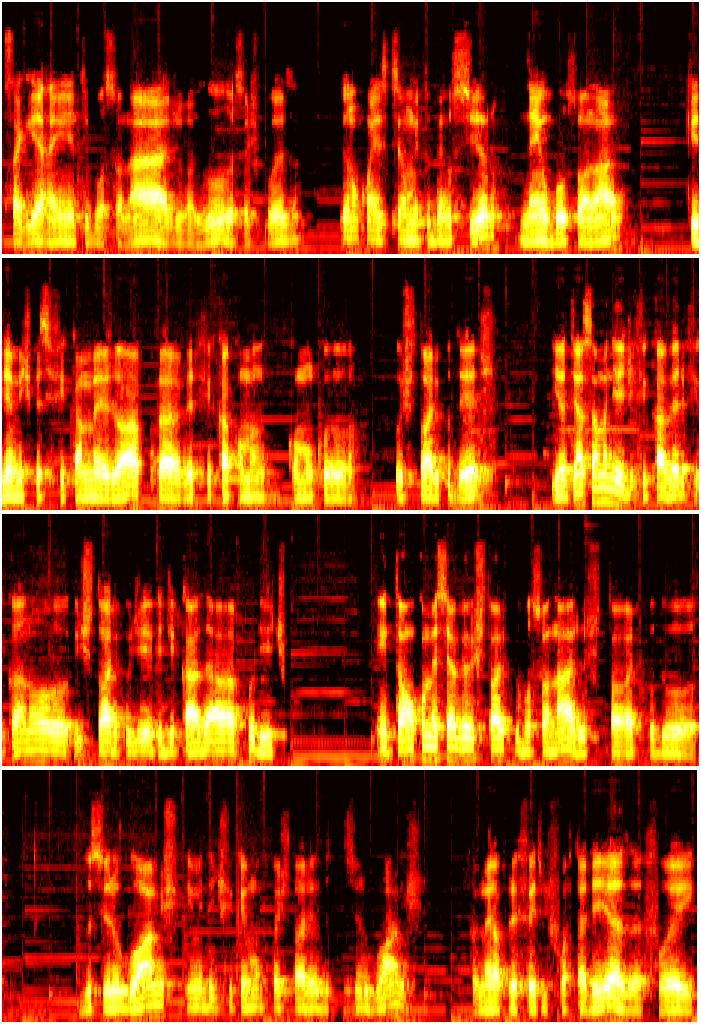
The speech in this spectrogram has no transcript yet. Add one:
essa guerra entre Bolsonaro, Lula, essas coisas. Eu não conhecia muito bem o Ciro, nem o Bolsonaro. Queria me especificar melhor para verificar como, como o histórico deles. E eu tenho essa mania de ficar verificando o histórico de, de cada político. Então, eu comecei a ver o histórico do Bolsonaro, o histórico do, do Ciro Gomes, e me identifiquei muito com a história do Ciro Gomes. Foi melhor prefeito de Fortaleza, foi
